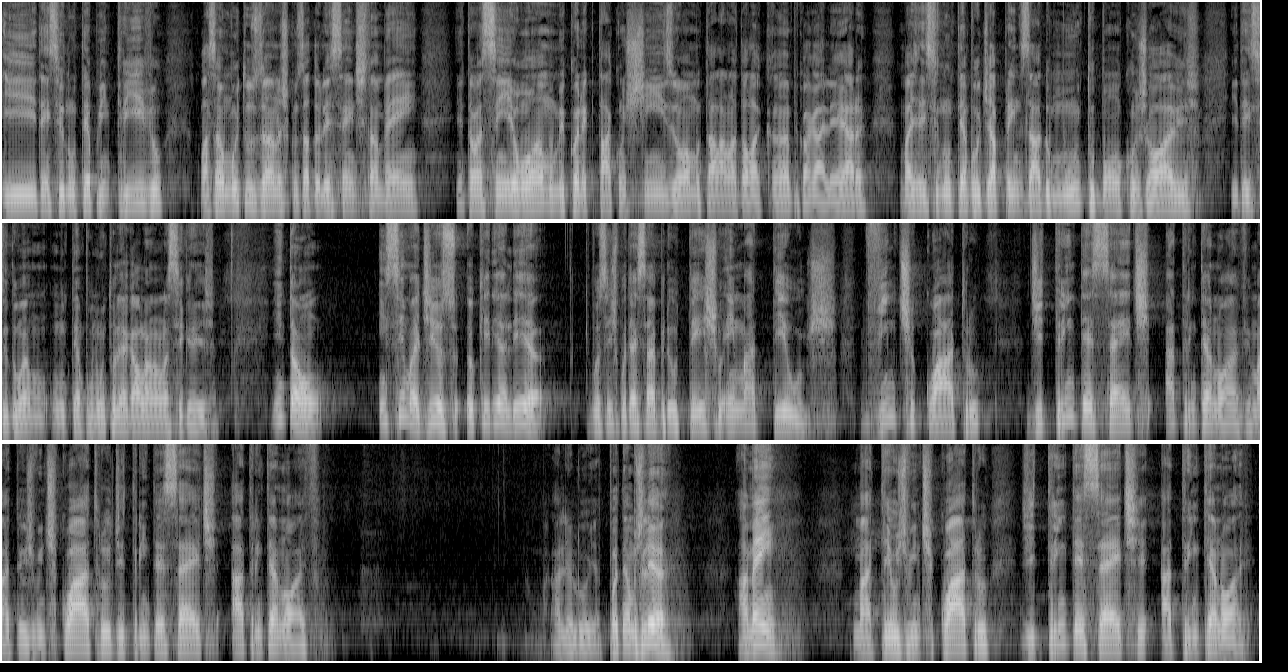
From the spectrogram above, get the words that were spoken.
E tem sido um tempo incrível. Passamos muitos anos com os adolescentes também. Então, assim, eu amo me conectar com os teens, eu amo estar lá no Adola Camp com a galera. Mas tem sido um tempo de aprendizado muito bom com os jovens. E tem sido um, um tempo muito legal lá na nossa igreja. Então, em cima disso, eu queria ler que vocês pudessem abrir o texto em Mateus 24, de 37 a 39. Mateus 24, de 37 a 39. Aleluia. Podemos ler? Amém? Mateus 24, de 37 a 39.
